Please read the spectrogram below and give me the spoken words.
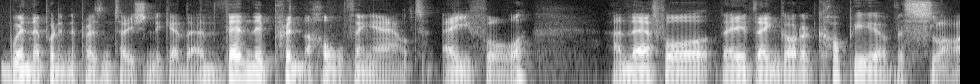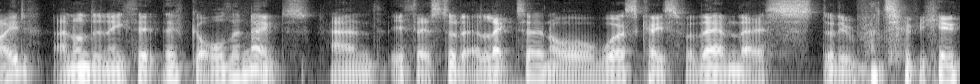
when they're putting the presentation together. And then they print the whole thing out, A4. And therefore, they've then got a copy of the slide, and underneath it, they've got all the notes. And if they're stood at a lectern, or worst case for them, they're stood in front of you,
